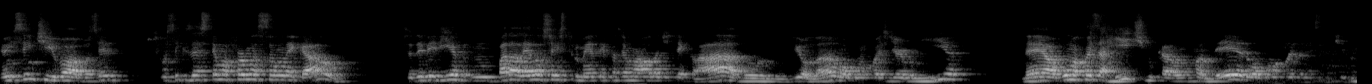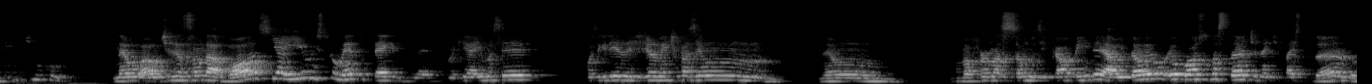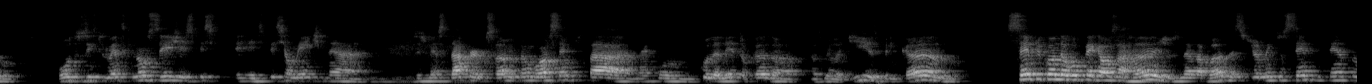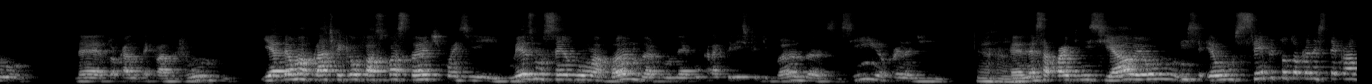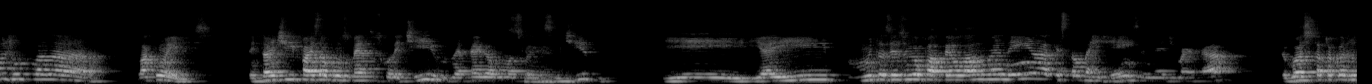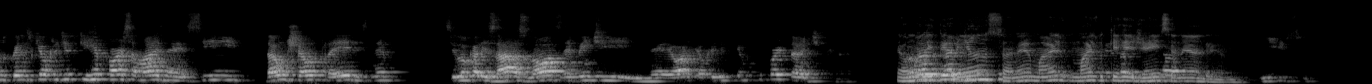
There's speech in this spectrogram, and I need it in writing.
eu incentivo, ó, você, se você quisesse ter uma formação legal, você deveria, em paralelo ao seu instrumento, fazer uma aula de teclado, violão, alguma coisa de harmonia, né? alguma coisa rítmica, um pandeiro, alguma coisa nesse sentido rítmico, né? a utilização da voz e aí o instrumento técnico, né? porque aí você conseguiria geralmente fazer um, né? um uma formação musical bem ideal. Então eu, eu gosto bastante né, de estar estudando outros instrumentos que não seja espe especialmente né, os instrumentos da percussão, então eu gosto sempre de estar né, com o ukulele tocando as melodias, brincando. Sempre quando eu vou pegar os arranjos né, da banda, geralmente eu sempre tento né, tocar no teclado junto. E é até uma prática que eu faço bastante com esse, mesmo sendo uma banda com, né, com característica de bandas, assim, o Fernandinho. Uhum. É, nessa parte inicial, eu, eu sempre estou tocando esse teclado junto lá, na, lá com eles. Então a gente faz alguns métodos coletivos, né, pega algumas coisas nesse sentido. E, e aí, muitas vezes, o meu papel lá não é nem a questão da regência, né, de marcar. Eu gosto de estar tocando junto com eles porque eu acredito que reforça mais, né? Se dá um chão para eles, né? Se localizar as notas, de repente, né, eu, eu acredito que é muito importante. Cara. É uma então, liderança, né? Mais, mais do que regência, né, Adriano?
